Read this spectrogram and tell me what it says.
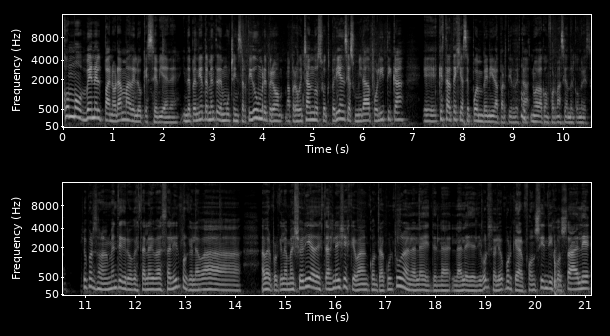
¿Cómo ven el panorama de lo que se viene? Independientemente de mucha incertidumbre, pero aprovechando su experiencia, su mirada política, eh, ¿qué estrategias se pueden venir a partir de esta nueva conformación del Congreso? Yo personalmente creo que esta ley va a salir porque la va a ver, porque la mayoría de estas leyes que van contra cultura, la ley de la, ley del divorcio salió porque Alfonsín dijo sale,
